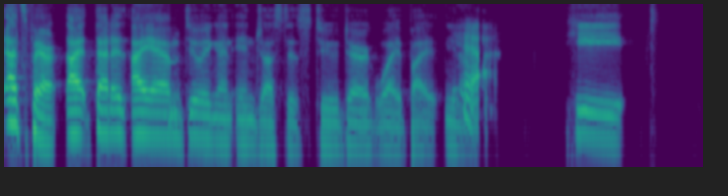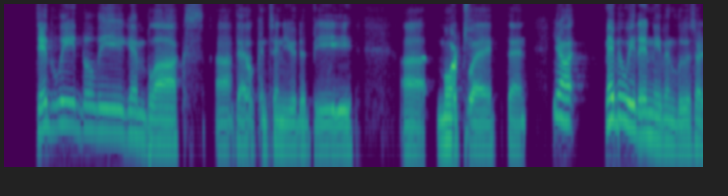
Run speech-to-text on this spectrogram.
that's fair. I that is I am doing an injustice to Derek White by you know Yeah. he did lead the league in blocks. Uh, that will continue to be uh, more way than you know. Maybe we didn't even lose our.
